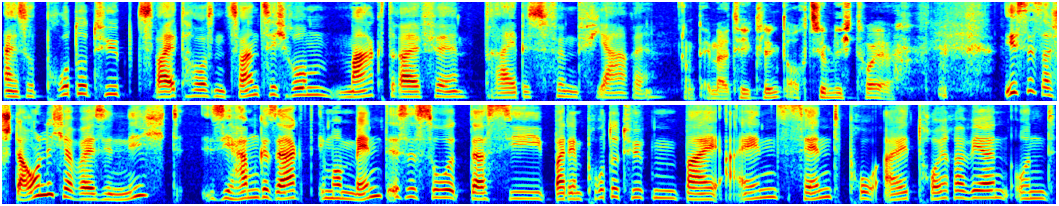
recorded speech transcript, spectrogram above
also Prototyp 2020 rum, Marktreife drei bis fünf Jahre. Und MRT klingt auch ziemlich teuer. Ist es erstaunlicherweise nicht. Sie haben gesagt, im Moment ist es so, dass sie bei den Prototypen bei 1 Cent pro Ei teurer werden. Und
